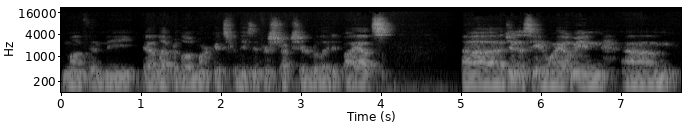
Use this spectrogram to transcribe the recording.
month in the uh, levered loan markets for these infrastructure related buyouts. Uh, Genesee and Wyoming, um,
